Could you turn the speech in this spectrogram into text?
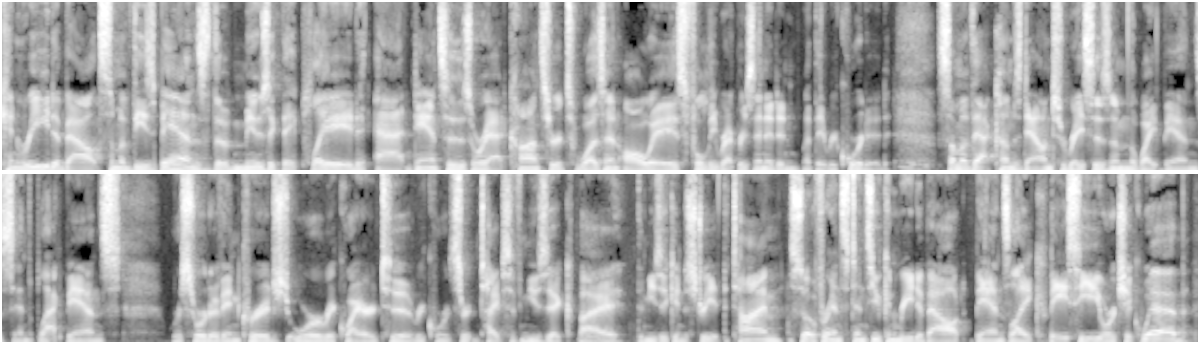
can read about some of these bands, the music they played at dances or at concerts wasn't always fully represented in what they recorded. Some of that comes down to racism. The white bands and the black bands were sort of encouraged or required to record certain types of music by the music industry at the time. So, for instance, you can read about bands like Basie or Chick Webb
